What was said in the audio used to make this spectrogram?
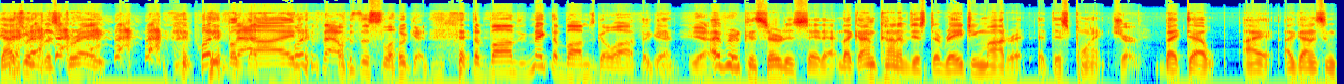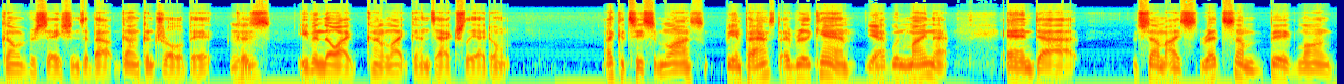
That's when it was great. what people if died. What if that was the slogan? The bombs, make the bombs go off again. Yeah, I've heard conservatives say that. Like I'm kind of just a raging moderate at this point. sure. But uh, I I got in some conversations about gun control a bit Mm-hmm. because even though I kind of like guns, actually I don't. I could see some laws being passed. I really can. Yeah. I wouldn't mind that. And uh, some I read some big long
